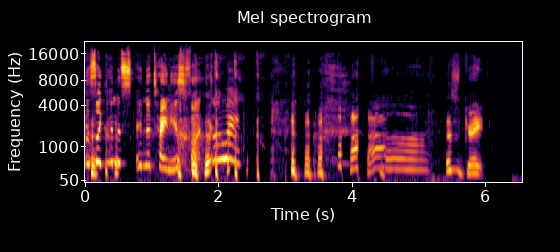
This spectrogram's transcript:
It's like in the, in the tiniest font. Go away. This is great.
